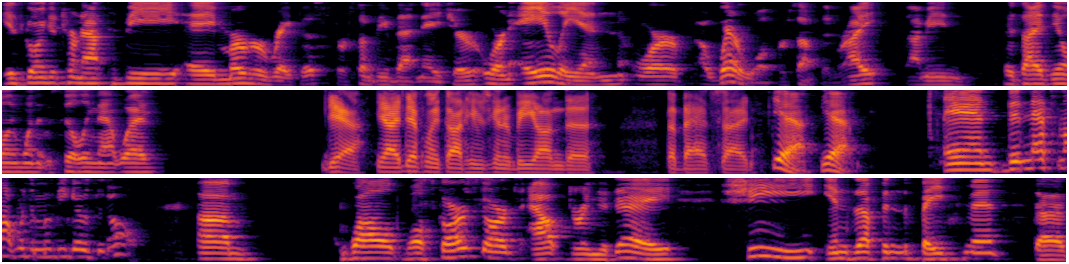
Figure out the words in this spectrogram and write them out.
is going to turn out to be a murder rapist or something of that nature, or an alien or a werewolf or something. Right? I mean, is I the only one that was feeling that way? yeah, yeah, I definitely thought he was going to be on the the bad side. Yeah, yeah. And then that's not where the movie goes at all. Um, while while Skarsgård's out during the day, she ends up in the basement. Uh,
